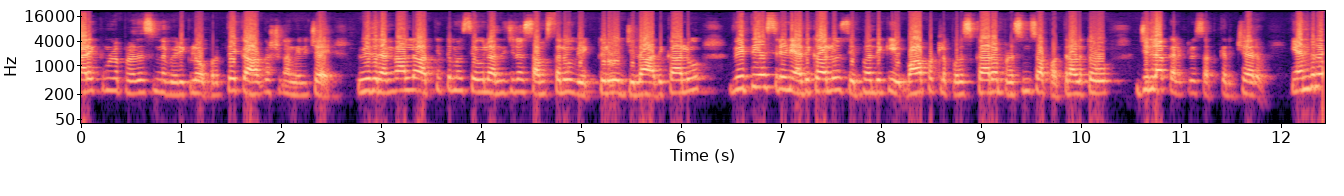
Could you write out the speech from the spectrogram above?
కార్యక్రమాల ప్రదర్శన వేడుకలో ప్రత్యేక ఆకర్షణగా నిలిచాయి. వివిధ రంగాల్లో అత్యుత్తమ సేవలు అందించిన సంస్థలు వ్యక్తులు జిల్లా అధికారులు ద్వితీయ శ్రేణి అధికారులు సిబ్బందికి బాపట్ల పురస్కారం ప్రశంసా పత్రాలతో జిల్లా కలెక్టర్ సత్కరించారు. ఎందరో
